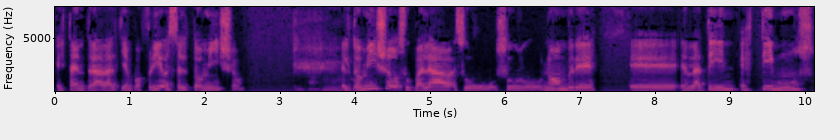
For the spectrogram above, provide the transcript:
esta entrada al tiempo frío es el tomillo. El tomillo, su, palabra, su, su nombre eh, en latín es timus,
